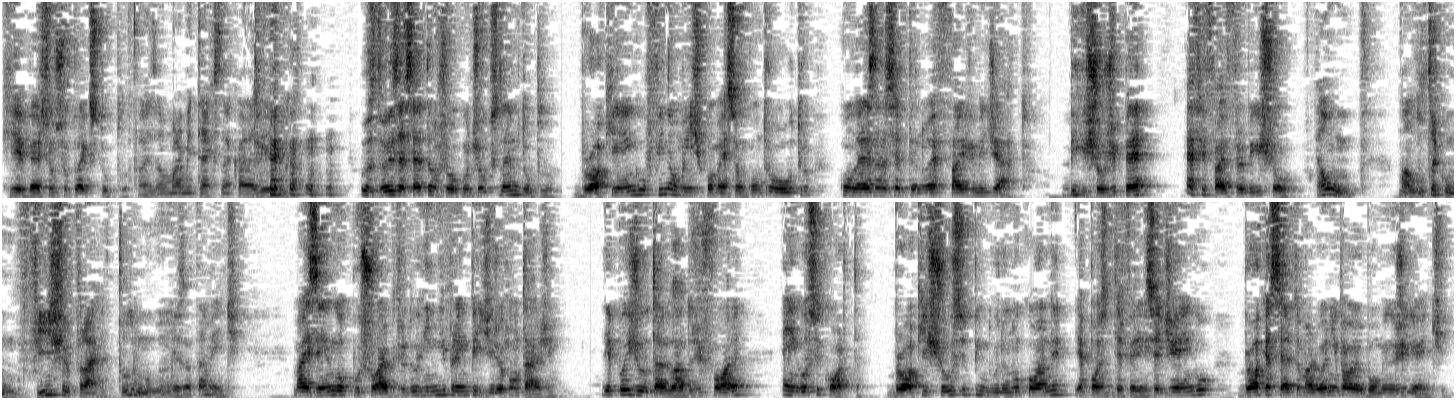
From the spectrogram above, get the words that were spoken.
que reverte um suplex duplo. Faz um marmitex na cara dele. Os dois acertam Show com um chokeslam duplo. Brock e Angle finalmente começam um contra o outro, com Lesnar acertando o F5 imediato. Big Show de pé, F5 para Big Show. é um, uma luta com finisher pra todo mundo, né? Exatamente. Mas Angle puxa o árbitro do ringue para impedir a contagem. Depois de lutar do lado de fora, Angle se corta. Brock e Show se penduram no corner e após interferência de Angle, Brock acerta uma running powerbomb no gigante.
